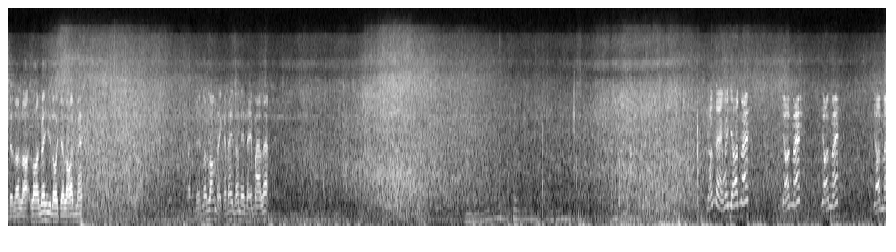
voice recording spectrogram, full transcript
เดินเลาะๆร้อนไหมยูโรจะร้อนไหมเดินเลาะๆหน่อยก็ได้แล้วไหนๆมาแล้ว ย้อนแดงไหมย้อนไหมย้อนไหมย้อนไหมย้อนไหม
